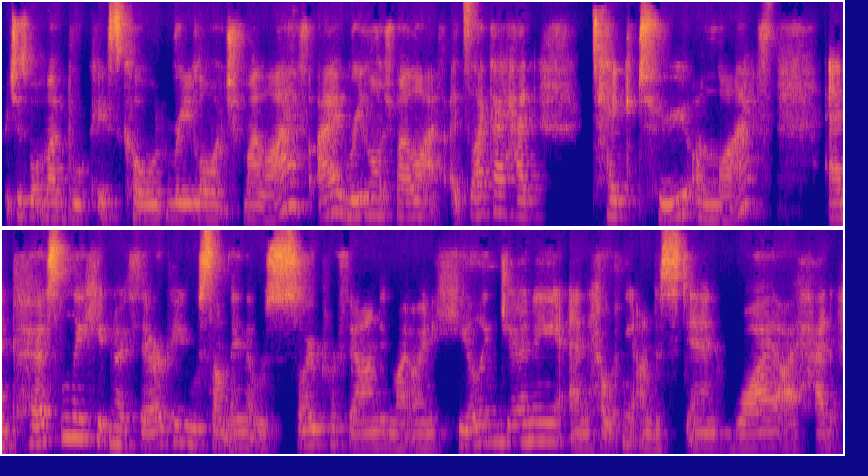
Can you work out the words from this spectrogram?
which is what my book is called, relaunch my life. I relaunched my life. It's like I had take two on life. And personally, hypnotherapy was something that was so profound in my own healing journey and helped me understand why I had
